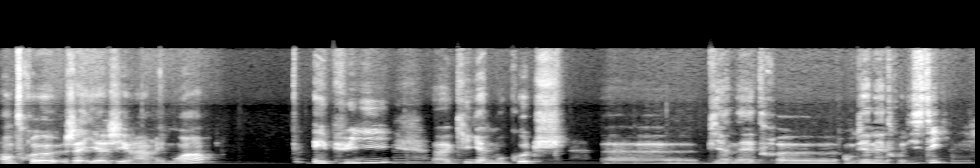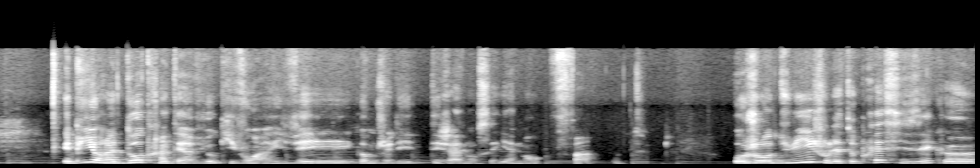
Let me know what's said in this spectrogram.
entre Jaïa Girard et moi. Et puis, euh, qui est également coach bien-être en bien-être holistique. Et puis, il y aura d'autres interviews qui vont arriver, comme je l'ai déjà annoncé également, fin août. Aujourd'hui, je voulais te préciser que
